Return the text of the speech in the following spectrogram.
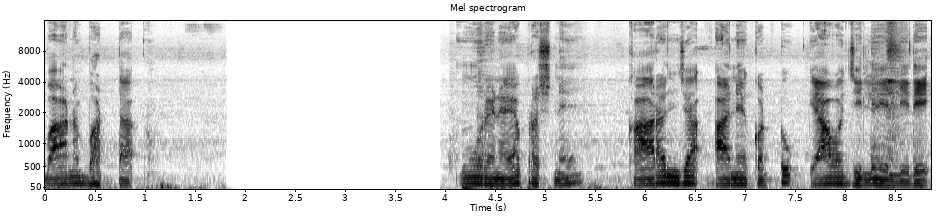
ಬಾಣಭಟ್ಟ. ಮೂರನೆಯ ಪ್ರಶ್ನೆ, ಕಾರಂಜ ಆನೆಕಟ್ಟು ಯಾವ ಜಿಲ್ಲೆಯಲ್ಲಿದೆ?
